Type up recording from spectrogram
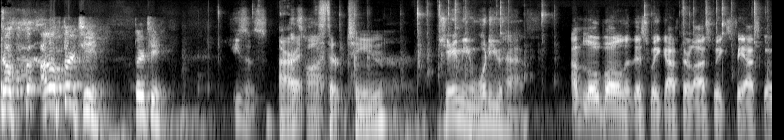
No, th- I go 13. 13. Jesus. All right, high. 13. Jamie, what do you have? I'm lowballing it this week after last week's fiasco.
